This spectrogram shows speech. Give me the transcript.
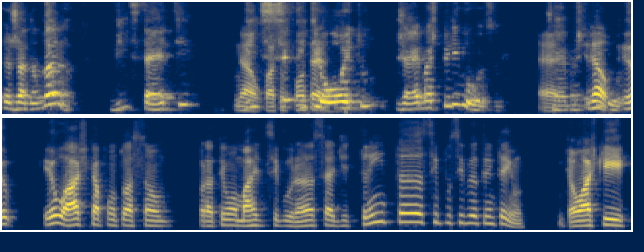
eu já não garanto. 27, não, 27, 28 é... já é mais perigoso. É. é mais perigoso. Não, eu, eu acho que a pontuação para ter uma margem de segurança é de 30, se possível 31. Então, acho que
